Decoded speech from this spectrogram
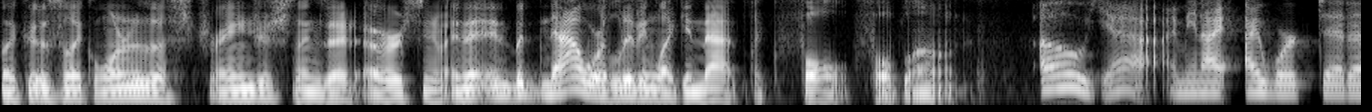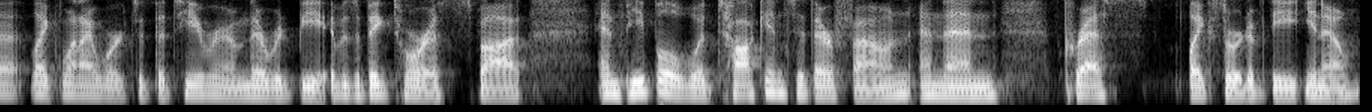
Like it was like one of the strangest things I'd ever seen. And, and but now we're living like in that like full full blown. Oh yeah. I mean, I I worked at a like when I worked at the tea room, there would be it was a big tourist spot, and people would talk into their phone and then press like sort of the you know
